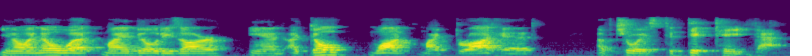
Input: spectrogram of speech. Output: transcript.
You know, I know what my abilities are, and I don't want my broadhead of choice to dictate that.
